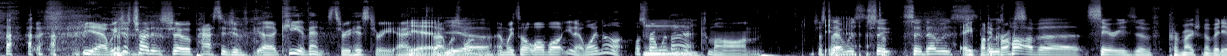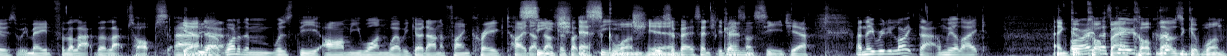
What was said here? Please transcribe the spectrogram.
yeah, we just tried to show a passage of uh, key events through history, and Yeah. that was one of them. And we thought, well, well, you know, why not? What's wrong with that? Mm. Come on, just there a- was so a- so there was ape it was cross? part of a series of promotional videos that we made for the lap the laptops and Yeah. uh, one of them was the army one where we go down and find Craig tied up it's like the Siege-esque one, yeah. it's a bit essentially based on siege yeah and they really liked that and we were like And Good All right, Cop, Bad go Cop, that was a good one.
